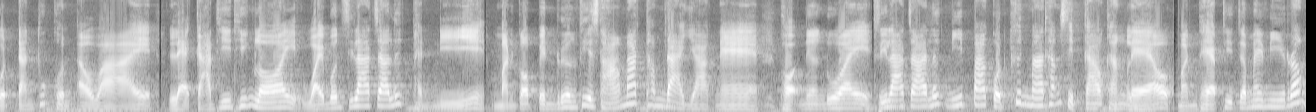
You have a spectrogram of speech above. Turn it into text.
กดดันทุกคนเอาไว้ และการที่ทิ้งรอย ไว้บนศิลาจารึกแผ่นนี้ มันก็เป็นเรื่องที่สามารถทำได้ยากแน่ เพราะเนื่องด้วยศิลาจารึกนี้ปรากฏขึ้นมาทั้ง 19 ครั้งแล้ว มันแทบที่จะไม่มีร่อง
